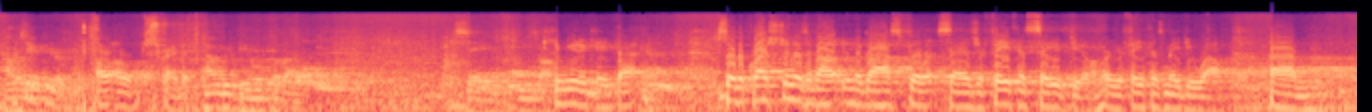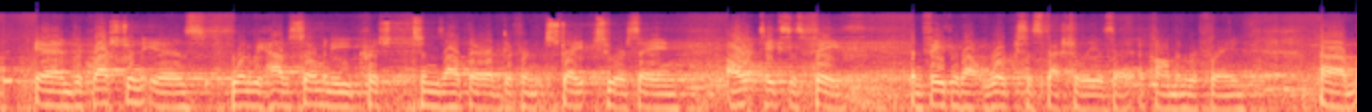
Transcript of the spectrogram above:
How do we? I'll, I'll describe it. How deal with that? Say. Communicate that. So the question is about in the gospel it says your faith has saved you or your faith has made you well. Um, and the question is when we have so many Christians out there of different stripes who are saying all it takes is faith, and faith without works, especially, is a, a common refrain. Um,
